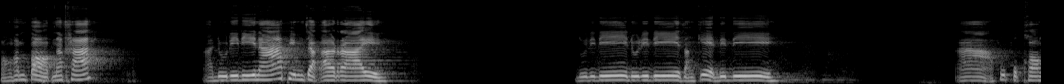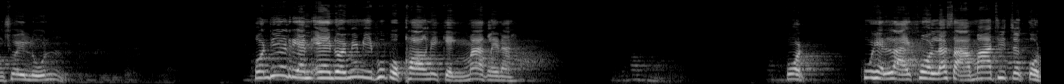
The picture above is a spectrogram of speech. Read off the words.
สองคำตอบนะคะะดูดีๆนะ พิมพ์จากอะไร ดูดีๆ ดูดีๆ สังเกตดีๆ อ่า ผู้ปกครองช่วยลุ้น คนที่เรียนเองโดยไม่มีผู้ปกครองนี่เก่งมากเลยนะ กดครูเห็นหลายคนแล้วสามารถที่จะกด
